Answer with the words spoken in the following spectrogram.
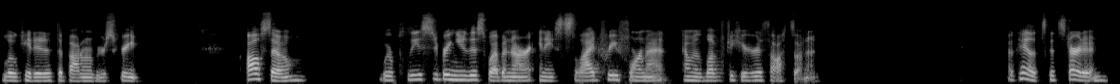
located at the bottom of your screen. Also, we're pleased to bring you this webinar in a slide-free format and would love to hear your thoughts on it. Okay, let's get started.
